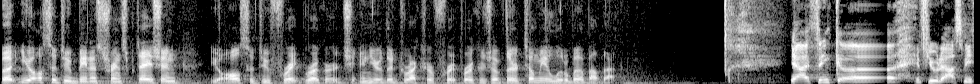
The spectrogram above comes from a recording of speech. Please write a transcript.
But you also do managed transportation. You also do freight brokerage, and you're the director of freight brokerage over there. Tell me a little bit about that. Yeah, I think uh, if you would ask me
